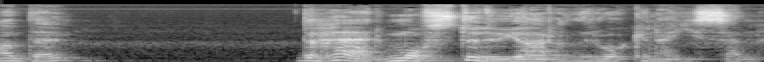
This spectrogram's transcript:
Adde. Det här måste du göra när du åker den här hissen.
